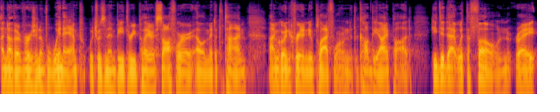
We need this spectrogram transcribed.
another version of Winamp, which was an MP3 player software element at the time. I'm going to create a new platform called the iPod. He did that with the phone, right?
